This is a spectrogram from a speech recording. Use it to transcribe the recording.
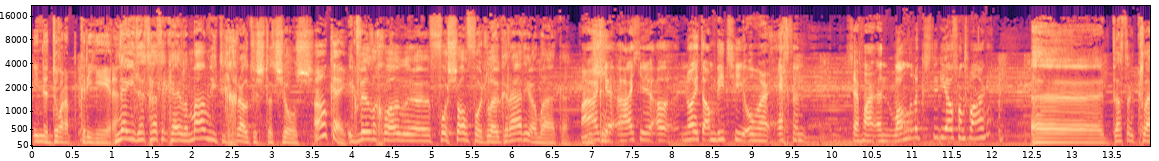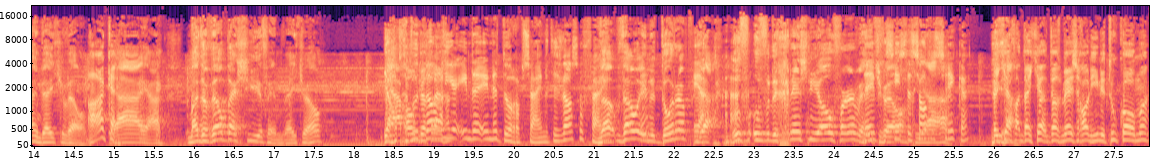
in het dorp creëren? Nee, dat had ik helemaal niet, die grote stations. Oké. Ik wilde gewoon eh, voor Zandvoort leuke radio maken. Maar Dus, had je, had je eh, nooit de ambitie om er echt een, zeg maar, een landelijke studio van te maken? eh, dat een klein beetje wel. Ah, oké. Ja, ja. Maar dan wel bij CFM, weet je wel. Ja, het moet dat wel er hier in, de, in het dorp zijn. Het is wel zo fijn. Wel, wel in het dorp, ja. Ja. Hoeven, hoeven de grens niet over, weet nee, je wel. precies. Dat zal ja. me schrikken. Dat, Ja. je, dat, je, dat mensen gewoon hier naartoe komen.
